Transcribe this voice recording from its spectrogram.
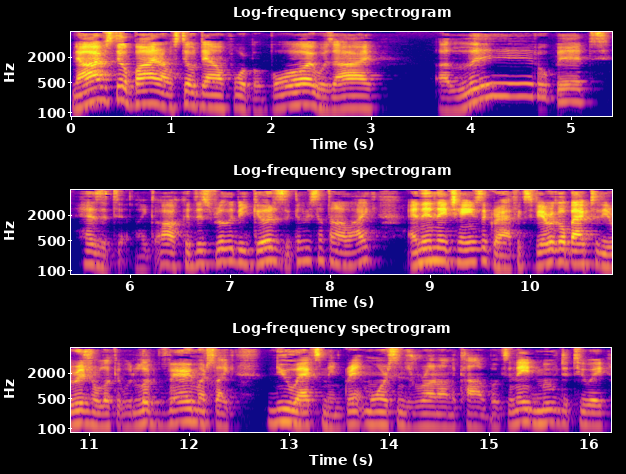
Now I was still buying, I was still down for it, but boy, was I a little bit hesitant. Like, oh, could this really be good? Is it going to be something I like? And then they changed the graphics. If you ever go back to the original look, it would look very much like New X-Men, Grant Morrison's run on the comic books. And they'd moved it to a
